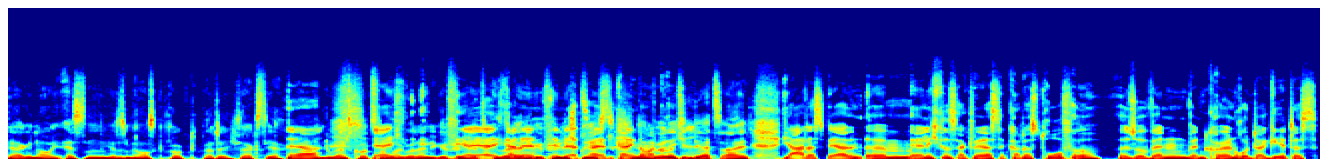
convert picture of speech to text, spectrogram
Ja, genau. Essen, hier ist es mir ausgeguckt. Warte, ich sag's dir. Ja. Wenn du ganz kurz Ja, nochmal ich- über deine Gefühle, ja, ja, ich über deine in- in Gefühle der sprichst, ich dann würde kurz- ich in der Zeit Ja, das wäre, ähm, ehrlich gesagt, wäre das eine Katastrophe. Also wenn, wenn Köln runtergeht, das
